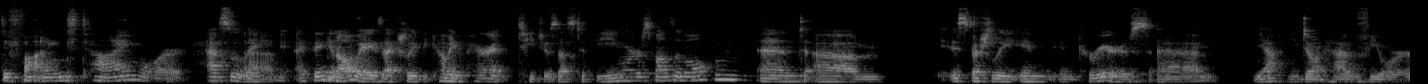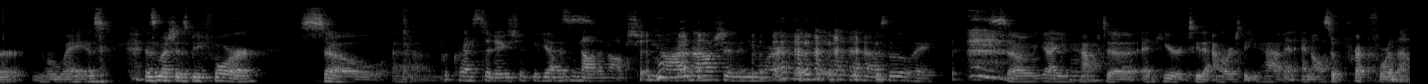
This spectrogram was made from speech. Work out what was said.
defined time or Absolutely. Um, I think in all ways, actually, becoming a parent teaches us to be more responsible. Mm. And um, especially in, in careers, um, yeah, you don't have your your way as, as much as before. So, um, procrastination becomes Yes. not an option. not an option anymore. Absolutely. So, yeah, you have to adhere to the hours that you have and, and also prep for them.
